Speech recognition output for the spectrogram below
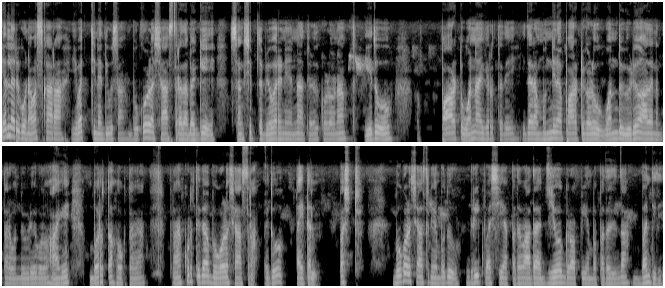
ಎಲ್ಲರಿಗೂ ನಮಸ್ಕಾರ. ಇವತ್ತಿನ ದಿವಸ ಭೂಗೋಳಶಾಸ್ತ್ರದ ಬಗ್ಗೆ ಸಂಕ್ಷಿಪ್ತ ವಿವರಣೆಯನ್ನು ತಿಳಿದುಕೊಳ್ಳೋಣ. ಇದು ಪಾರ್ಟ್ ಒನ್ ಆಗಿರುತ್ತದೆ. ಇದರ ಮುಂದಿನ ಪಾರ್ಟ್ಗಳು ಒಂದು ವಿಡಿಯೋ ಆದ ನಂತರ ಒಂದು ವಿಡಿಯೋಗಳು ಹಾಗೆ ಬರುತ್ತಾ ಹೋಗ್ತವೆ. ಪ್ರಾಕೃತಿಕ ಭೂಗೋಳಶಾಸ್ತ್ರ, ಇದು ಟೈಟಲ್ ಫಸ್ಟ್ ಭೂಗೋಳಶಾಸ್ತ್ರ ಎಂಬುದು ಗ್ರೀಕ್ ಭಾಷೆಯ ಪದವಾದ ಜಿಯೋಗ್ರಾಫಿ ಎಂಬ ಪದದಿಂದ ಬಂದಿದೆ.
